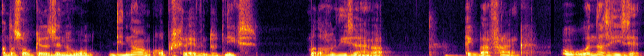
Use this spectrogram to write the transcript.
Maar dat zou kunnen zijn gewoon die naam opschrijven doet niks. Maar dan ga ik die zeggen, wel, ik ben Frank. Oeh, en dan zie ze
